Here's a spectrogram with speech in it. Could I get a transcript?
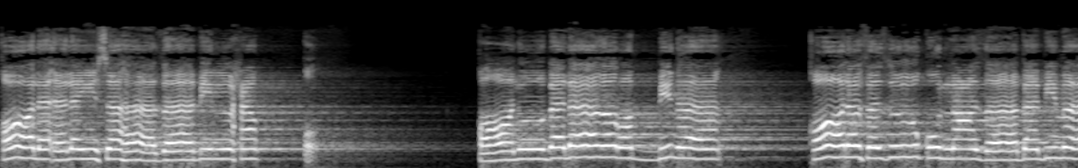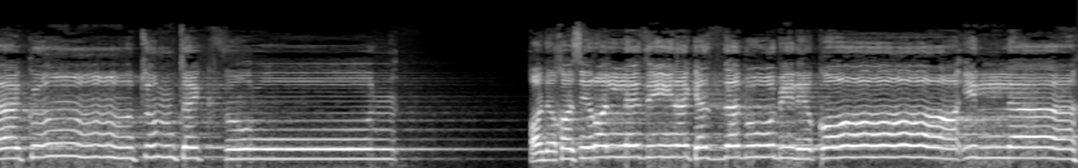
قال أليس هذا بالحق؟ قالوا بلى ربنا قال فذوقوا العذاب بما كنتم تكفرون. قد خسر الذين كذبوا بلقاء الله.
